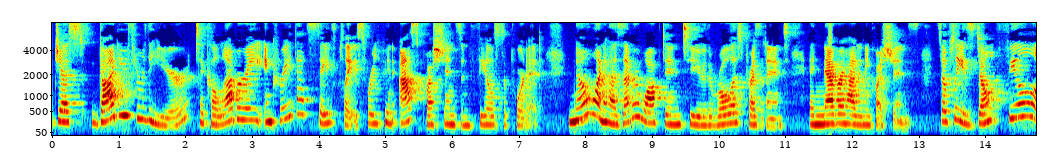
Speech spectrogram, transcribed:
just guide you through the year to collaborate and create that safe place where you can ask questions and feel supported. No one has ever walked into the role as president and never had any questions. So please don't feel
